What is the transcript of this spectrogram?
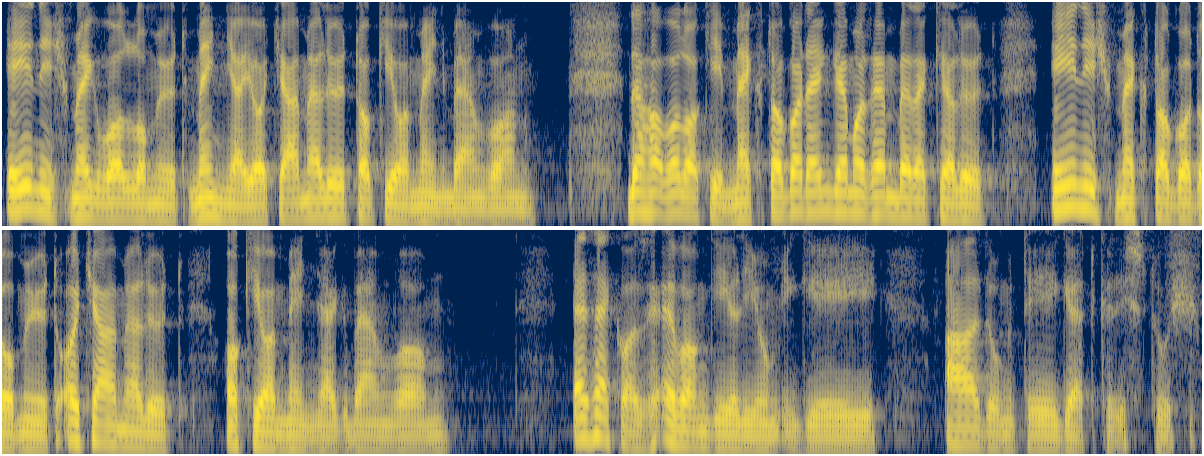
én is megvallom őt mennyei atyám előtt, aki a mennyben van. De ha valaki megtagad engem az emberek előtt, én is megtagadom őt atyám előtt, aki a mennyekben van. Ezek az evangélium igéi. Áldunk téged, Krisztus.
